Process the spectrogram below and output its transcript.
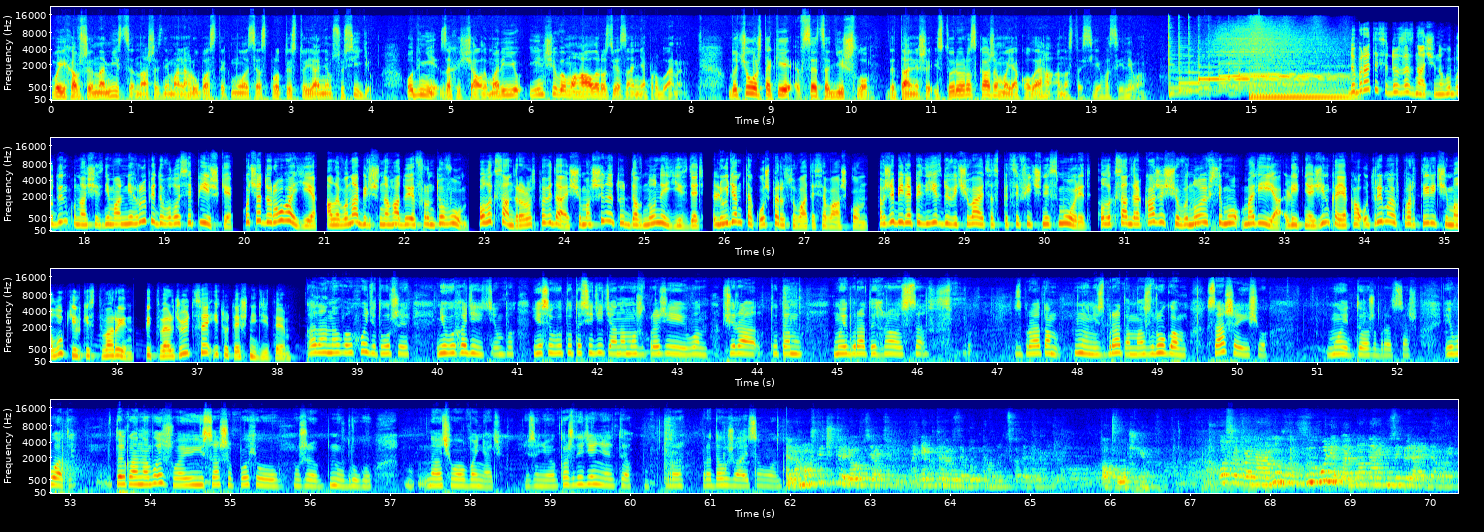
Виїхавши на місце, наша знімальна група стикнулася з протистоянням сусідів. Одні захищали Марію, інші вимагали розв'язання проблеми. До чого ж таки все це дійшло? Детальніше історію розкаже моя колега Анастасія Васильєва. Добратися до зазначеного будинку нашій знімальній групі довелося пішки, хоча дорога є, але вона більше нагадує фронтову. Олександра розповідає, що машини тут давно не їздять, людям також пересуватися важко. А вже біля під'їзду відчувається специфічний сморід. Олександра каже, що виною всьому Марія, літня жінка, яка утримує в квартирі чималу кількість тварин. Підтверджують це і тутешні діти. Когда она выходит, лучше не выходить. Если вы тут сидите, она может пройти. И Вон, вчера тут там Мой брат играл с, с- с братом, ну не с братом, а с другом Сашей еще. Мой тоже брат Саша. И вот, только она вышла, и Саша похил уже, ну, другу, начала вонять из-за нее. Каждый день это про- продолжается он. Она может и четырех взять, а некоторых забыть на улице, когда домой идет. А кошки? Кошек она, ну, вы- выгуливает, но она их не забирает домой.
